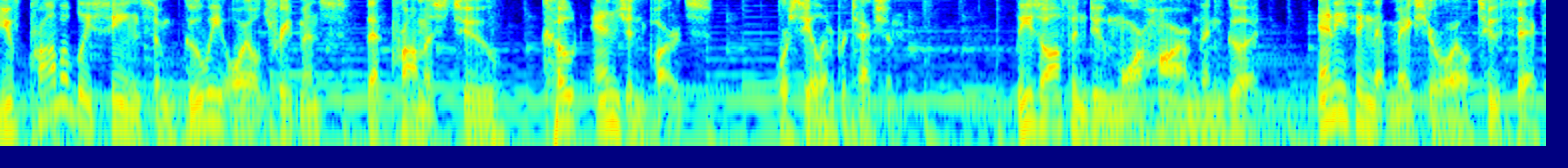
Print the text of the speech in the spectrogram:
You've probably seen some gooey oil treatments that promise to coat engine parts or seal in protection. These often do more harm than good. Anything that makes your oil too thick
